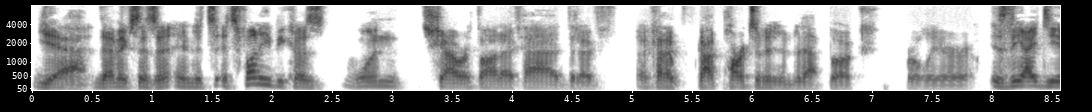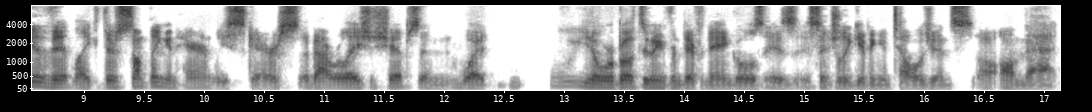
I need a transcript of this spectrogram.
Yeah, that makes sense, and it's it's funny because one shower thought I've had that I've I kind of got parts of it into that book earlier is the idea that like there's something inherently scarce about relationships and what you know we're both doing from different angles is essentially giving intelligence uh, on that.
